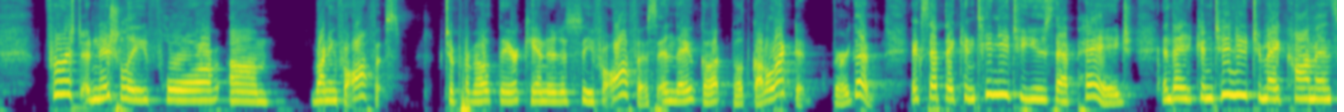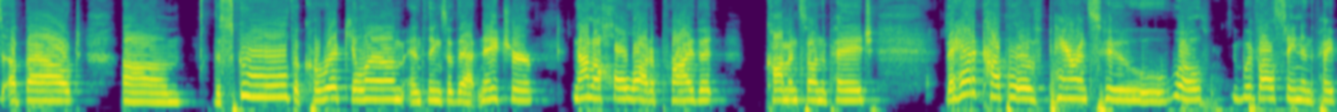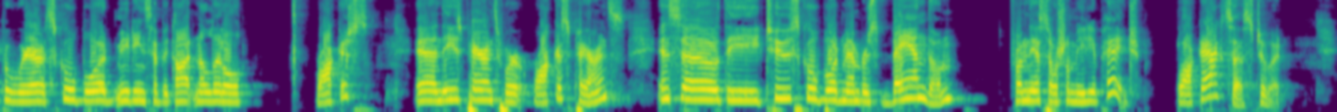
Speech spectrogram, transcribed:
first initially for um, running for office to promote their candidacy for office, and they got both got elected. Very good. Except they continue to use that page, and they continue to make comments about um, the school, the curriculum, and things of that nature. Not a whole lot of private comments on the page. They had a couple of parents who, well, we've all seen in the paper where school board meetings have gotten a little raucous. And these parents were raucous parents. And so the two school board members banned them from their social media page, blocked access to it.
